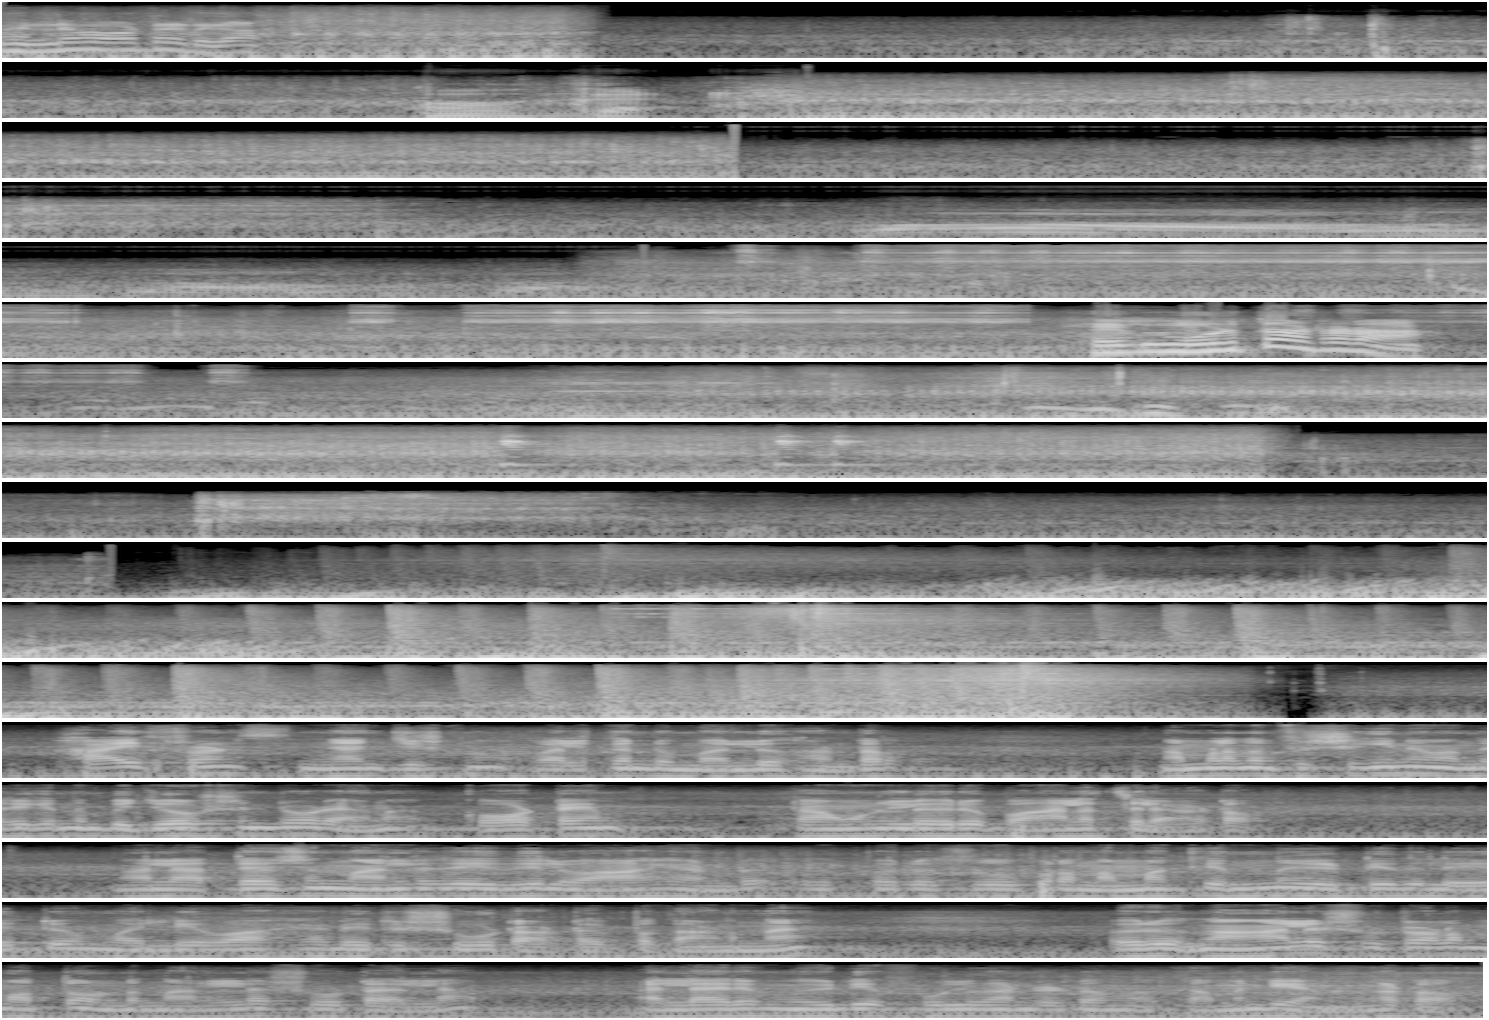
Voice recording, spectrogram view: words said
നിന്റെ ഫോട്ടോ എടുക്കാം. മുഴുത്ത ഹായ് ഫ്രണ്ട്സ് ഞാൻ Jishnu. Welcome to Mallu Hunter നമ്മളിന്ന് ഫിഷിങ്ങിന് വന്നിരിക്കുന്ന ബിജോഷിന്റെ കൂടെയാണ് കോട്ടയം ടൗണിലെ ഒരു പാലത്തിലാണ് കേട്ടോ നല്ല അത്യാവശ്യം നല്ല രീതിയിൽ വാഹയുണ്ട്. ഇപ്പോൾ ഒരു സൂപ്പർ നമുക്ക് ഇന്ന് കിട്ടിയതിൽ ഏറ്റവും വലിയ വാഹയുടെ ഒരു ഷൂട്ടാട്ടോ ഇപ്പോൾ കാണുന്നത് ഒരു നാല് ഷൂട്ടോളം മൊത്തം ഉണ്ട് നല്ല ഷൂട്ടല്ല എല്ലാവരും വീഡിയോ ഫുൾ കണ്ടിട്ടൊന്ന് കമന്റ് ചെയ്യണം കേട്ടോ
